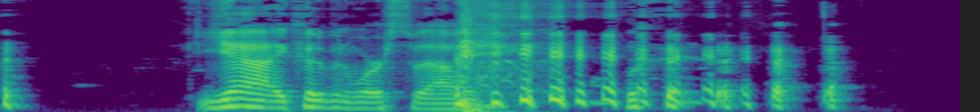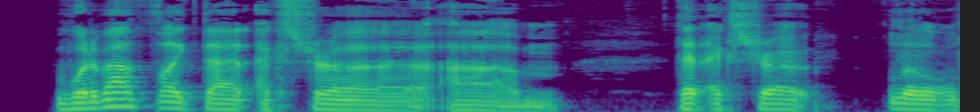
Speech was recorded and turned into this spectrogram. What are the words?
yeah, it could have been worse without it. What about like that extra um that extra little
